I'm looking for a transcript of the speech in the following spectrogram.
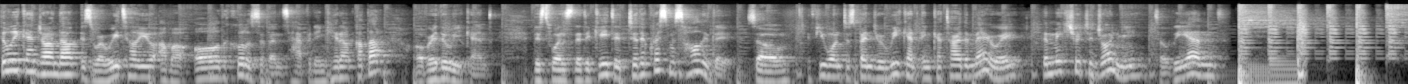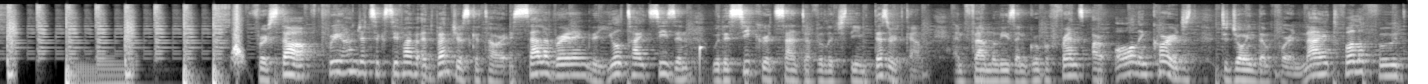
The Weekend Roundup is where we tell you about all the coolest events happening here in Qatar over the weekend. This one's dedicated to the Christmas holiday, so if you want to spend your weekend in Qatar the merry way, then make sure to join me till the end. First off, 365 Adventures Qatar is celebrating the Yuletide season with a secret Santa Village themed desert camp, and families and group of friends are all encouraged to join them for a night full of food,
